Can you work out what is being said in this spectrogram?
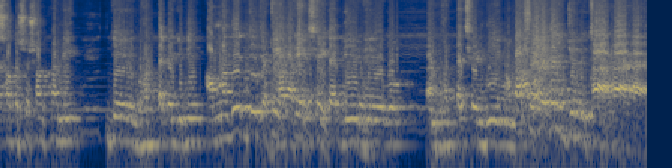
সদস্য সংখ্যা নেই যে ঘরটাকে যদি আমাদের যে যেটা। সেটা দিয়ে দিয়ে দেবো ঘরটা ছেড়ে দিয়ে আমরা জন্য হ্যাঁ হ্যাঁ, হ্যাঁ।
